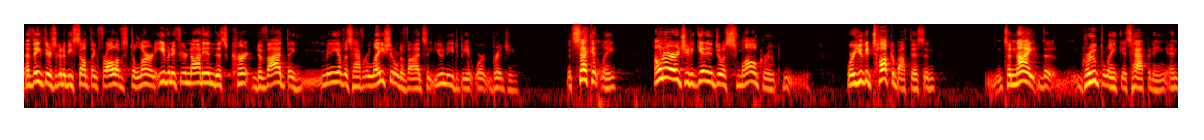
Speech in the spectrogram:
I think there's going to be something for all of us to learn. Even if you're not in this current divide thing, many of us have relational divides that you need to be at work bridging. And secondly, I want to urge you to get into a small group where you can talk about this. And tonight, the group link is happening. And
